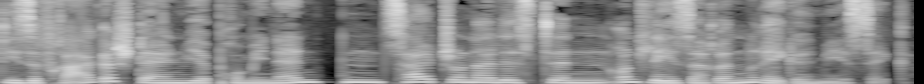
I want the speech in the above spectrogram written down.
Diese Frage stellen wir Prominenten, Zeitjournalistinnen und Leserinnen regelmäßig.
